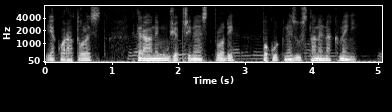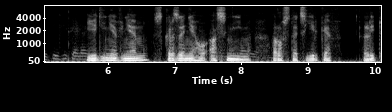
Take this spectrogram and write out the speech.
jako ratolest, která nemůže přinést plody, pokud nezůstane na kmeni. Jedině v něm, skrze něho a s ním, roste církev, lid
